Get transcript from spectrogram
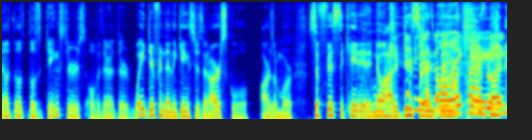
you know, those, those gangsters over there, they're way different than the gangsters at our school. Ours are more sophisticated and know how to do certain the things. high Okay. Right?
